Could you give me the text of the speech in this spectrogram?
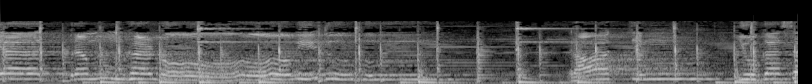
यद्ब्रह्मणो विदुः रात्रिम् युगसहस्रान्ताम्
